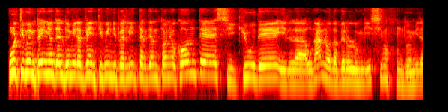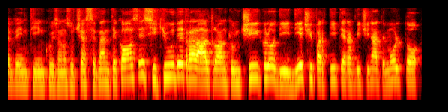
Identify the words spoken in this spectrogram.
Ultimo impegno del 2020 quindi per l'Inter di Antonio Conte, si chiude il, un anno davvero lunghissimo, un 2020 in cui sono successe tante cose, si chiude tra l'altro anche un ciclo di 10 partite ravvicinate molto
